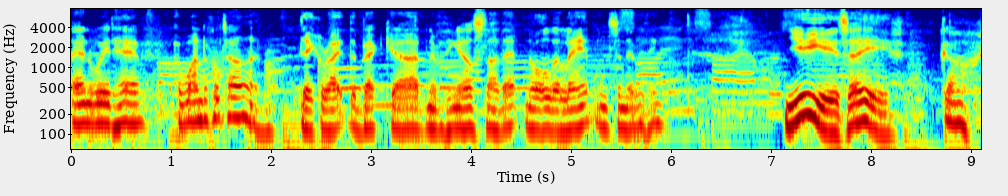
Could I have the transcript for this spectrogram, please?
And we'd have a wonderful time. Decorate the backyard and everything else like that, and all the lanterns and everything. New Year's Eve, gosh.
